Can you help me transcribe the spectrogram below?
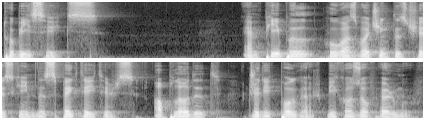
to b6. And people who was watching this chess game, the spectators, applauded Judith Polgar because of her move.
